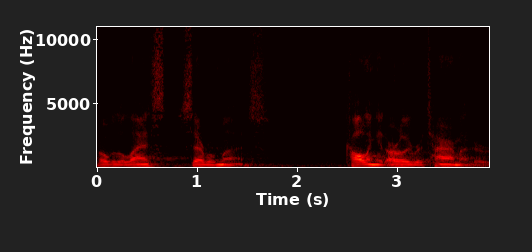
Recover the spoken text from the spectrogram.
over the last several months, calling it early retirement or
